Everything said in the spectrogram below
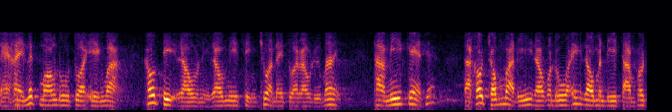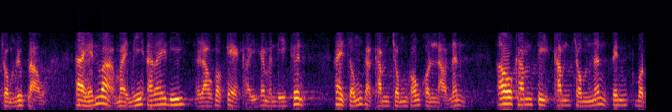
แต่ให้นึกมองดูตัวเองว่าเขาติเรานี่ เรามีสิ่งชั่วในตัวเราหรือไม่ ถ้ามีแก้เสียแต่เขาชมว่าดีเราก็ดูว่าเอ๊ะเรามันดีตามเขาชมหรือเปล่า ถ้าเห็นว่าไม่มีอะไรดี เราก็แก้ไขให้มันดีขึ้น ให้สมกับคำชมของคนเหล่านั้น เอาคำติคำชมนั้นเป็นบท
